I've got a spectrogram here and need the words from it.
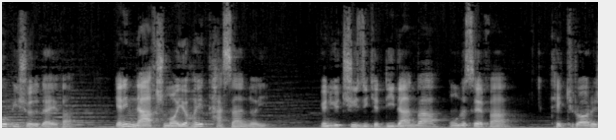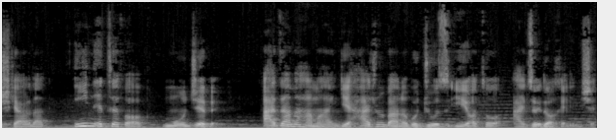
کپی شده دقیقا. یعنی نقش مایه های تصنعی. یعنی یه چیزی که دیدن و اون رو صرفا تکرارش کردن. این اتفاق موجبه. عدم هماهنگی حجم بنا با جزئیات و اجزای داخلی میشه.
